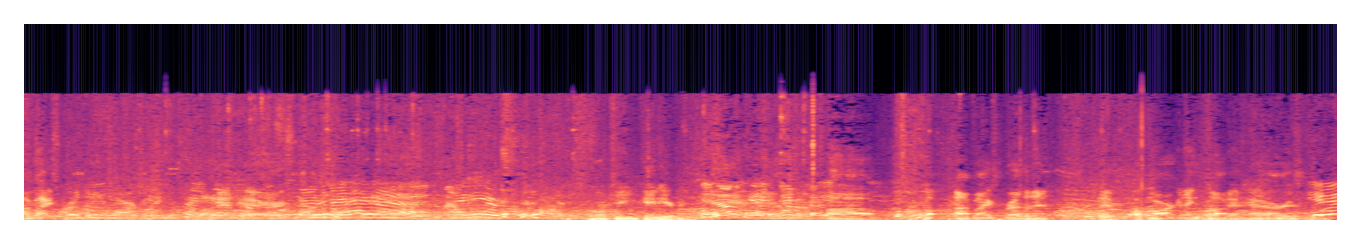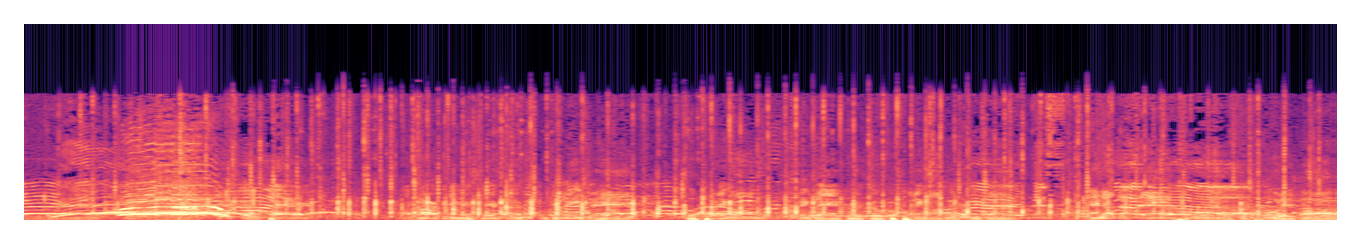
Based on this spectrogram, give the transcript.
my Vice President of Marketing, Claudette Harris, Oh, gee, you can't hear me? Um, our Vice President of of Marketing, Claudette Harris. Crystal Barrett, our Marketing Assistant, would you raise your hand for putting on, big hand, Crystal, for putting on this event, and other staff who have supported uh,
